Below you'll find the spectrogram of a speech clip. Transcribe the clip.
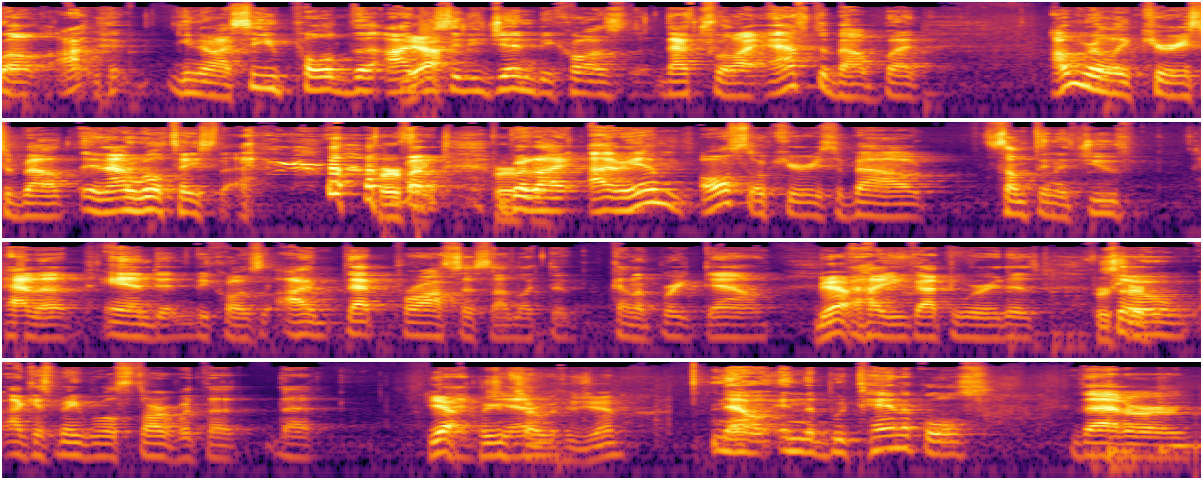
Well, I, you know, I see you pulled the Ivy yeah. City Gin because that's what I asked about, but I'm really curious about, and I will taste that. Perfect. but, perfect. but I, I am also curious about something that you've had a hand in because I that process I'd like to kind of break down. Yeah. How you got to where it is. For so sure. I guess maybe we'll start with that that. Yeah, that we can start with the gin. Now, in the botanicals that are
